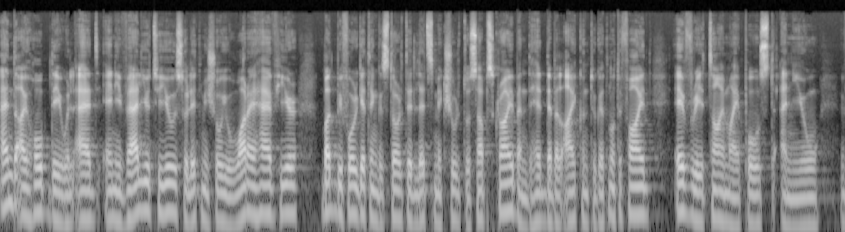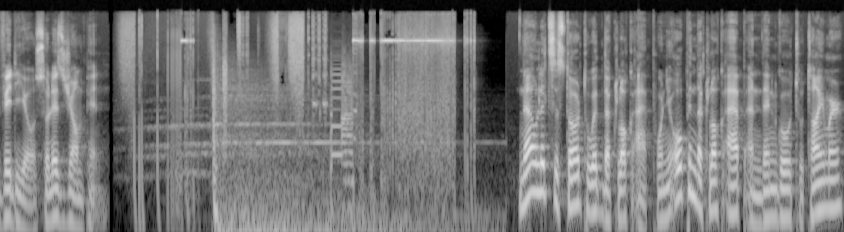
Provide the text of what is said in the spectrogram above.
and I hope they will add any value to you. So let me show you what I have here. But before getting started, let's make sure to subscribe and hit the bell icon to get notified every time I post a new video. So let's jump in. Now let's start with the clock app. When you open the clock app and then go to timer,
